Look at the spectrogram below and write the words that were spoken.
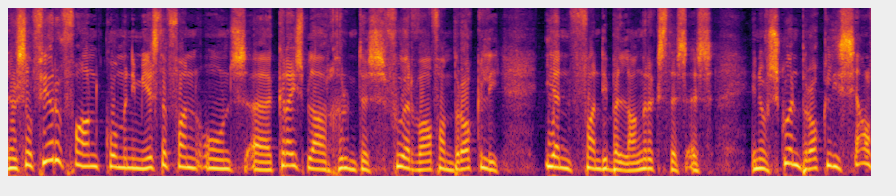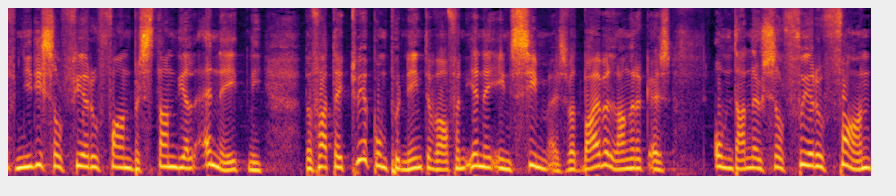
Nou sulforafaan kom in die meeste van ons uh, kruisblaargroentes voor waarvan broccoli een van die belangrikstes is. En of skoon broccoli self nie die sulforafaan bestanddeel in het nie, bevat hy twee komponente waarvan een 'n ensiem is wat baie belangrik is om dan nou sulforafaan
